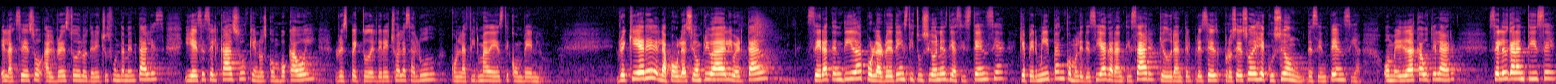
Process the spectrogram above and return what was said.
el acceso al resto de los derechos fundamentales y ese es el caso que nos convoca hoy respecto del derecho a la salud con la firma de este convenio. Requiere la población privada de libertad ser atendida por la red de instituciones de asistencia que permitan, como les decía, garantizar que durante el proceso de ejecución de sentencia o medida cautelar se les garantice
